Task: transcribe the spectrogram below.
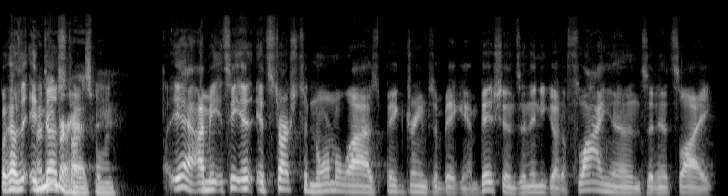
because it My does start has one. yeah, I mean, see, it, it starts to normalize big dreams and big ambitions, and then you go to fly-ins, and it's like,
